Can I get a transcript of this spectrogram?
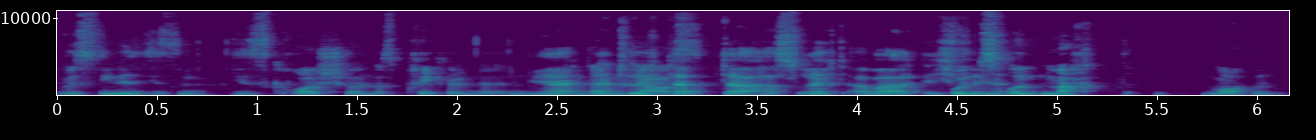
du wirst nie wieder diesen, dieses Geräusch hören, das Prickelnde in, Ja, in natürlich, da, da hast du recht, aber ich und, finde... und macht, Morten,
